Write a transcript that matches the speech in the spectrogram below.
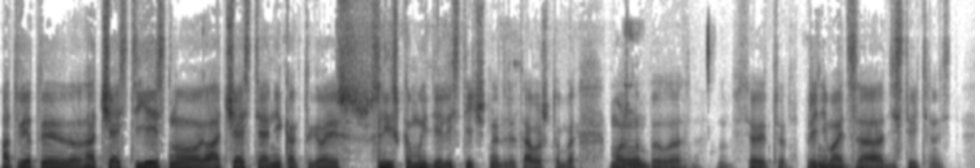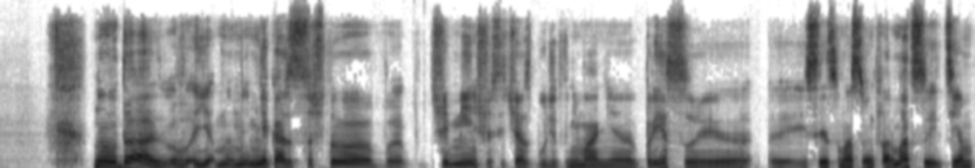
ответы отчасти есть, но отчасти они, как ты говоришь, слишком идеалистичны для того, чтобы можно было все это принимать за действительность. Ну да, я, мне кажется, что чем меньше сейчас будет внимания прессы и средств массовой информации, тем,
